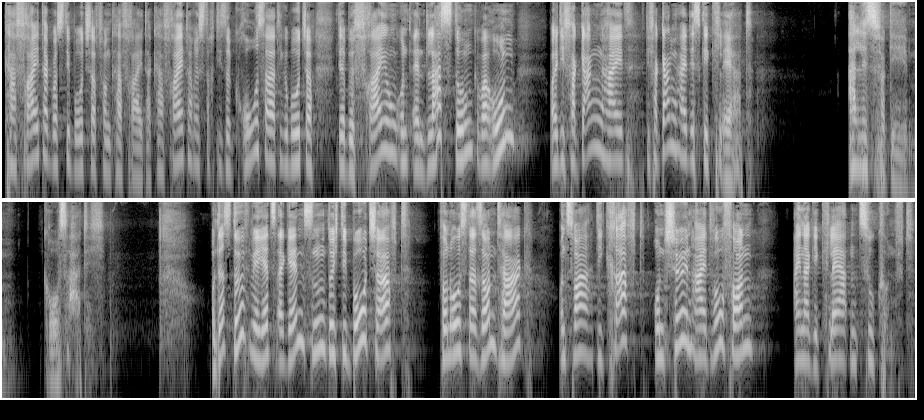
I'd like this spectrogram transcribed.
Karfreitag, was ist die Botschaft von Karfreitag? Karfreitag ist doch diese großartige Botschaft der Befreiung und Entlastung. Warum? Weil die Vergangenheit, die Vergangenheit ist geklärt. Alles vergeben. Großartig. Und das dürfen wir jetzt ergänzen durch die Botschaft von Ostersonntag, und zwar die Kraft und Schönheit wovon? Einer geklärten Zukunft.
